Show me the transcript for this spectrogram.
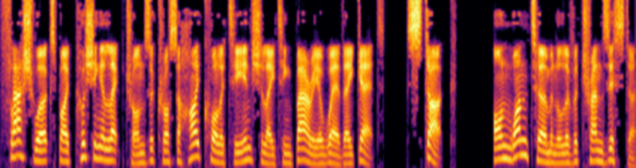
Flash works by pushing electrons across a high-quality insulating barrier where they get «stuck» on one terminal of a transistor.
